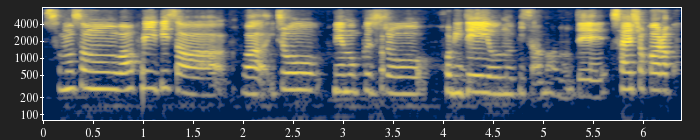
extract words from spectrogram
そもそもワーホリービザは一応名目上ホリデー用のビザなので、最初から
